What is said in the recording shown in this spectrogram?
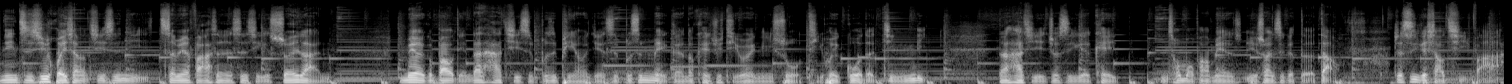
你仔细回想，其实你身边发生的事情，虽然没有一个爆点，但它其实不是平庸一件事，不是每个人都可以去体会你所体会过的经历。那它其实就是一个可以，你从某方面也算是个得到，就是一个小启发，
